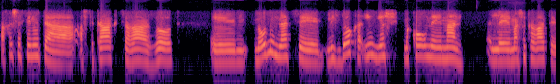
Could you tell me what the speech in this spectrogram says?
אחרי שעשינו את ההפסקה הקצרה הזאת, אה, מאוד מומלץ אה, לבדוק האם יש מקור נאמן למה שקראתם.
